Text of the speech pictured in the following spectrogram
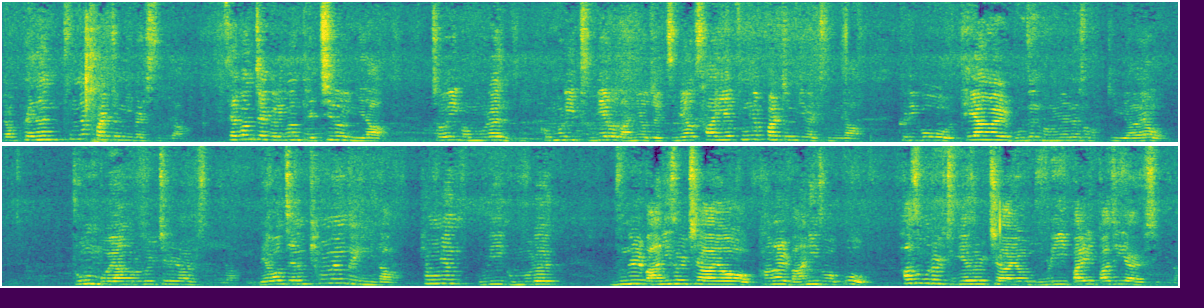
옆에는 풍력 발전기가 있습니다. 세 번째 그림은 배치도입니다. 저희 건물은 건물이 두 개로 나뉘어져 있으며 사이에 풍력 발전기가 있습니다. 그리고 태양을 모든 방면에서 받기 위하여 돔 모양으로 설치를 하였습니다. 네 번째는 평면도입니다. 평면 우리 건물은 문을 많이 설치하여 방을 많이 두었고 하수구를 두 개 설치하여 물이 빨리 빠지게 하였습니다.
